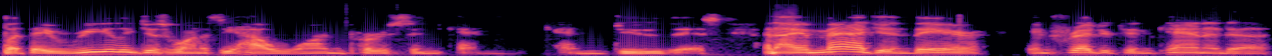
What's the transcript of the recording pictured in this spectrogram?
but they really just want to see how one person can can do this. And I imagine there in Fredericton, Canada,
